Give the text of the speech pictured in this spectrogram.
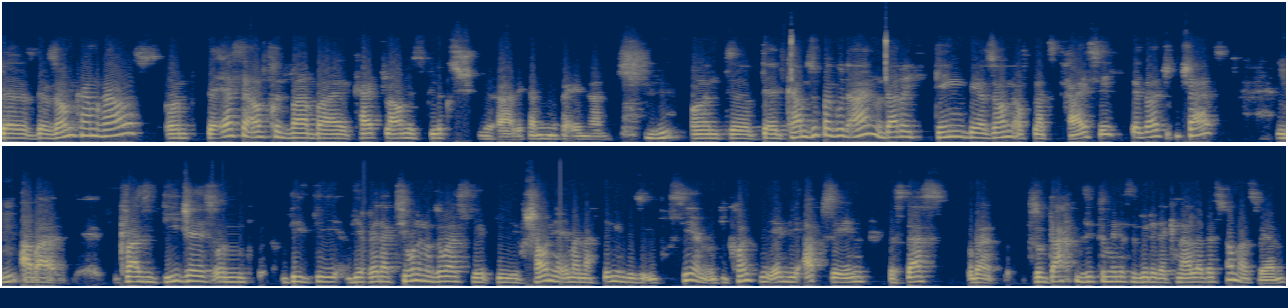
der, der Song kam raus und der erste Auftritt war bei Kai Pflaumes Glücksspirale, ich kann mich noch erinnern. Mhm. Und äh, der kam super gut an und dadurch ging der Song auf Platz 30 der deutschen Charts. Mhm. Aber äh, quasi DJs und die, die, die Redaktionen und sowas, die, die schauen ja immer nach Dingen, die sie interessieren und die konnten irgendwie absehen, dass das oder so dachten sie zumindest, würde der Knaller des Sommers werden.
